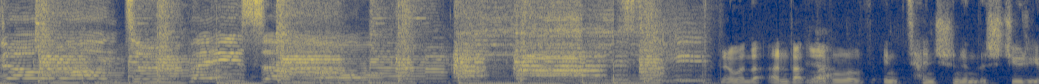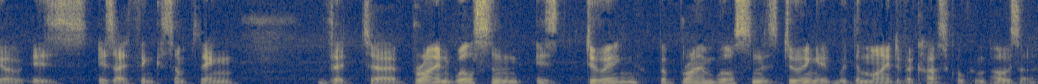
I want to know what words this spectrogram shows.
don't want to pay some more. Mr. Heath. You know, and that, and that Yeah. level of intention in the studio is is I think something that uh, Brian Wilson is doing, but Brian Wilson is doing it with the mind of a classical composer.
